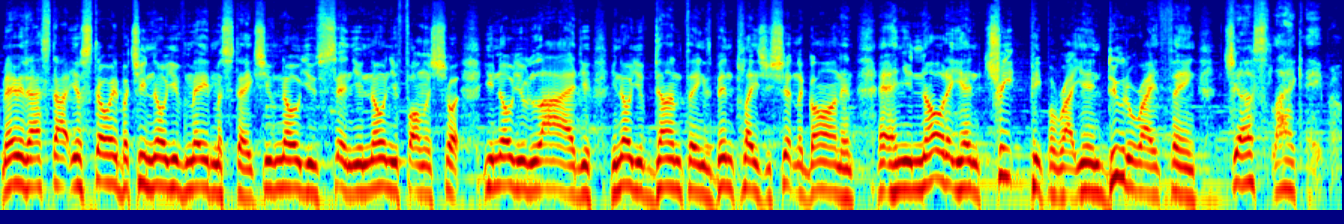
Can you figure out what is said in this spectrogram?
maybe that's not your story, but you know you've made mistakes. You know you've sinned. You know you've fallen short. You know you've lied. You, you know you've done things, been places you shouldn't have gone, and, and you know that you didn't treat people right. You didn't do the right thing, just like Abram.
